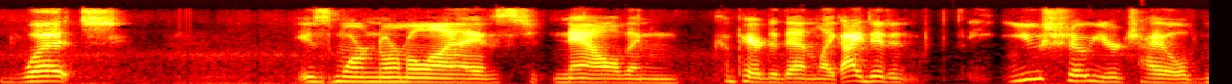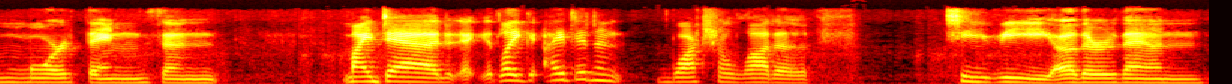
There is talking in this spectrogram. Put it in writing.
what is more normalized now than compared to then. Like i didn't you show your child more things and my dad. Like i didn't watch a lot of tv other than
